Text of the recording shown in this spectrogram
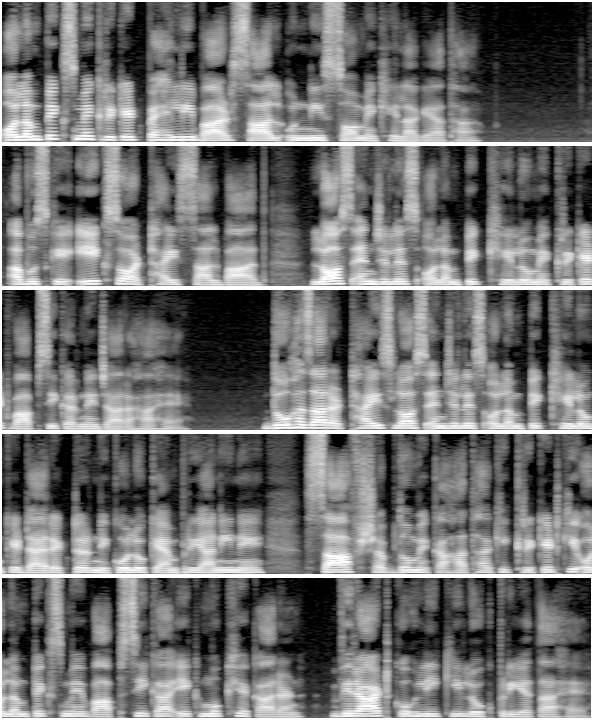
ओलंपिक्स में क्रिकेट पहली बार साल 1900 में खेला गया था। अब उसके 128 साल बाद लॉस एंजलिस ओलंपिक खेलों में क्रिकेट वापसी करने जा रहा है। 2028 लॉस एंजलिस ओलंपिक खेलों के डायरेक्टर निकोलो कैम्प्रियानी ने साफ़ शब्दों में कहा था कि क्रिकेट की ओलंपिक्स में वापसी का एक मुख्य कारण विराट कोहली की लोकप्रियता है।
